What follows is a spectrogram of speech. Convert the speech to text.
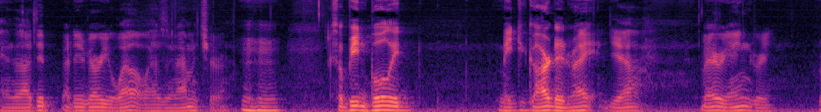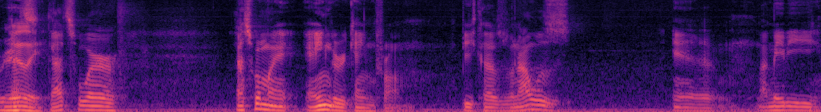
and I did I did very well as an amateur. Mm-hmm. So being bullied made you guarded, right? Yeah, very angry. Really? That's, that's where that's where my anger came from, because when I was, uh, maybe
